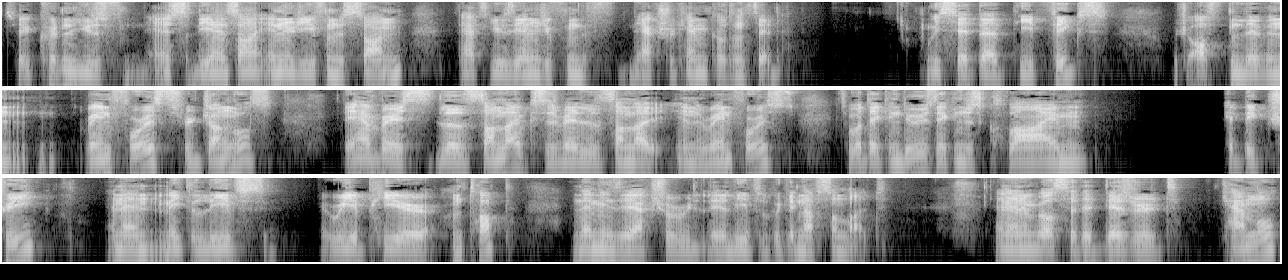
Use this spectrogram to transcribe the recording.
So they couldn't use the energy from the sun. They have to use the energy from the, the actual chemicals instead. We said that the figs, which often live in rainforests or jungles, they have very little sunlight because there's very little sunlight in the rainforest. So what they can do is they can just climb a big tree and then make the leaves reappear on top. And that means they actually their leaves will get enough sunlight. And then we also the desert camel.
